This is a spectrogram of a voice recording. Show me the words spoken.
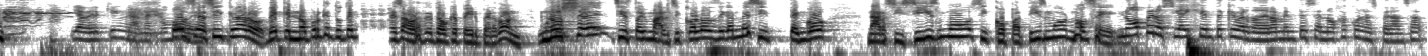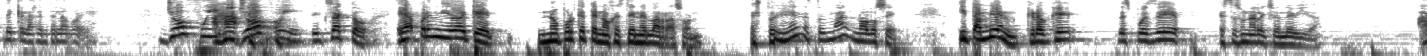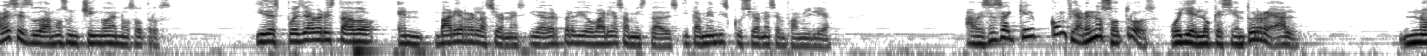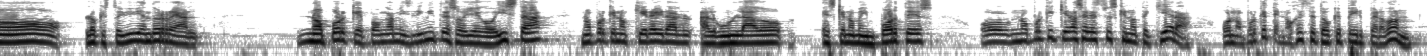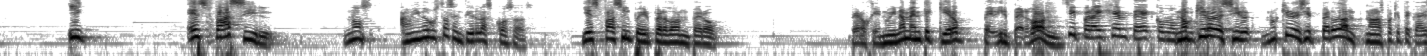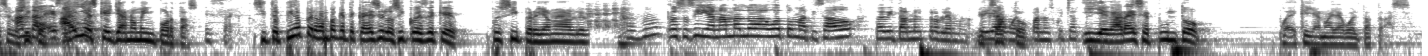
Y a ver quién gana, cómo o sea, ves? sí, claro, de que no porque tú te encabrones ahora te tengo que pedir perdón. No sé si estoy mal, psicólogos, díganme si tengo narcisismo, psicopatismo, no sé. No, pero sí hay gente que verdaderamente se enoja con la esperanza de que la gente la ruegue. Yo fui, Ajá. yo fui. Exacto. He aprendido de que no porque te enojes tienes la razón. ¿Estoy bien? ¿Estoy mal? No lo sé. Y también creo que después de... Esta es una lección de vida. A veces dudamos un chingo de nosotros. Y después de haber estado en varias relaciones y de haber perdido varias amistades y también discusiones en familia, a veces hay que confiar en nosotros. Oye, lo que siento es real. No, lo que estoy viviendo es real no porque ponga mis límites soy egoísta, no porque no quiera ir a algún lado es que no me importes, o no porque quiera hacer esto es que no te quiera, o no porque te enojes te tengo que pedir perdón. Y es fácil, nos, a mí me gusta sentir las cosas, y es fácil pedir perdón, pero, pero genuinamente quiero pedir perdón. Sí, pero hay gente como. No muchos- quiero decir, no quiero decir perdón, nada más para que te caes el hocico. Ándale, exacto. Ahí es que ya no me importas. Exacto. Si te pido perdón para que te caes el hocico es de que, pues sí, pero ya me vale. Ujú. O sea, sí, ya nada más lo hago automatizado para evitarme el problema. De ya, güey, para no escucharte. Y llegar a ese punto, puede que ya no haya vuelta atrás.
